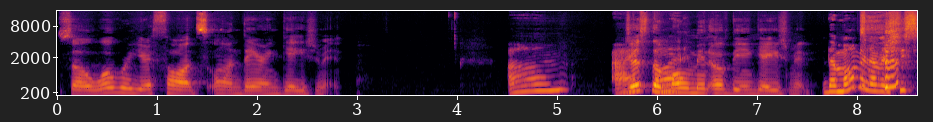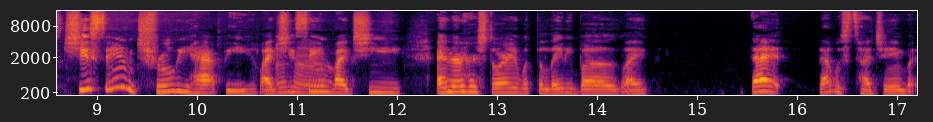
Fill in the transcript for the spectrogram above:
So, what were your thoughts on their engagement? um, I Just the moment of the engagement. the moment of it, she she seemed truly happy. Like she Mhm. seemed like she, and then her story with the ladybug, like that that was touching. But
